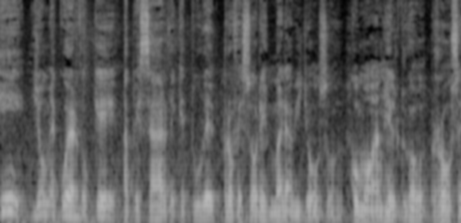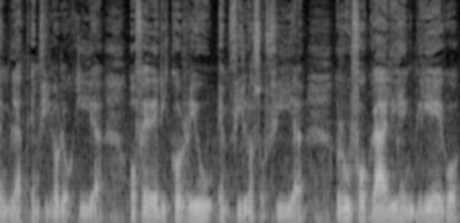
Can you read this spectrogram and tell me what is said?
Y yo me acuerdo que a pesar de que tuve profesores maravillosos como Ángel Rosenblatt en filología o Federico Riu en filosofía, Rufo Gali en griego,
